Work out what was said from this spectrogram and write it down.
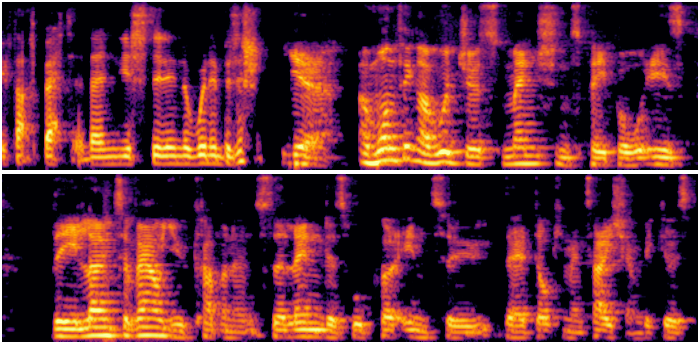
if that's better, then you're still in the winning position. Yeah, and one thing I would just mention to people is the loan to value covenants that lenders will put into their documentation because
